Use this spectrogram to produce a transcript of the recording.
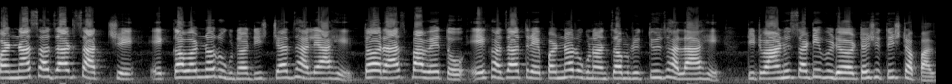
पन्नास हजार सातशे एक्कावन्न रुग्ण डिस्चार्ज झाले आहे. तर आज पावेतो एक हजार त्रेपन्न रुग्णांचा मृत्यू झाला आहे. टिटवाणूसाठी व्हिडिओ अट क्षितिश टपाल.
